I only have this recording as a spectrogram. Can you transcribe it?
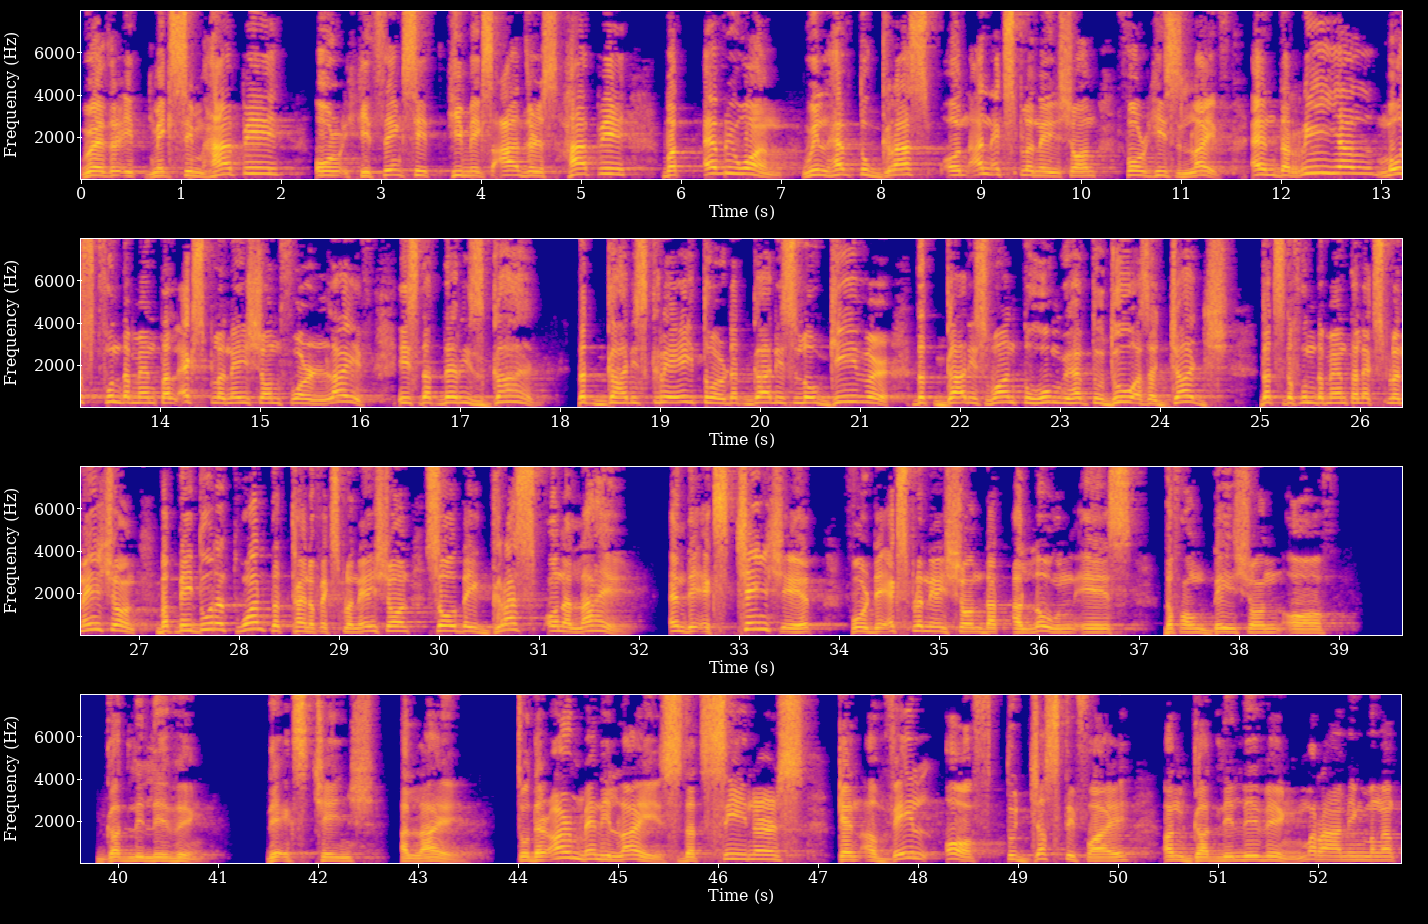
Whether it makes him happy or he thinks it, he makes others happy, but everyone will have to grasp on an explanation for his life. And the real, most fundamental explanation for life is that there is God that God is creator, that God is lawgiver, that God is one to whom we have to do as a judge. That's the fundamental explanation. But they do not want that kind of explanation, so they grasp on a lie and they exchange it for the explanation that alone is the foundation of godly living. They exchange a lie. So there are many lies that sinners can avail of to justify ungodly living. Maraming mga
